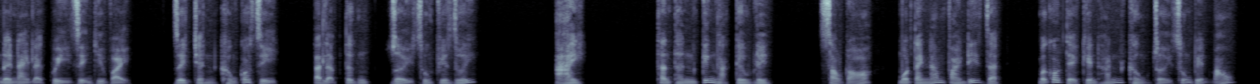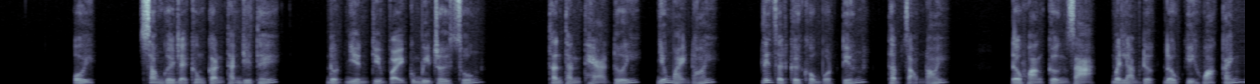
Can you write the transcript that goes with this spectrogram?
nơi này lại quỷ dị như vậy. Dưới chân không có gì, ta lập tức rời xuống phía dưới. Ai? Thần thần kinh ngạc kêu lên. Sau đó, một tay nắm vai đi giật mới có thể khiến hắn không rời xuống biển máu. Ôi, sao người lại không cẩn thận như thế? Đột nhiên như vậy cũng bị rơi xuống. Thần thần thẻ tưới những mày nói. Lý giật cười khổ một tiếng, thấp giọng nói. Đấu hoàng cường giả mới làm được đấu khí hóa cánh.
